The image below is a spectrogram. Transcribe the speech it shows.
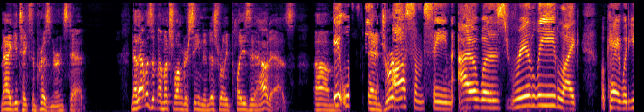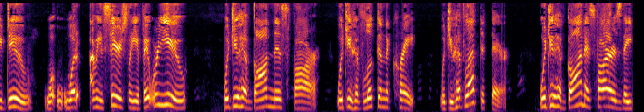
Maggie takes them prisoner instead. Now that was a, a much longer scene than this really plays it out as. Um, It was and George, awesome scene. I was really like, okay, what do you do? What, what, I mean, seriously, if it were you, would you have gone this far? Would you have looked in the crate? Would you have left it there? Would you have gone as far as they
